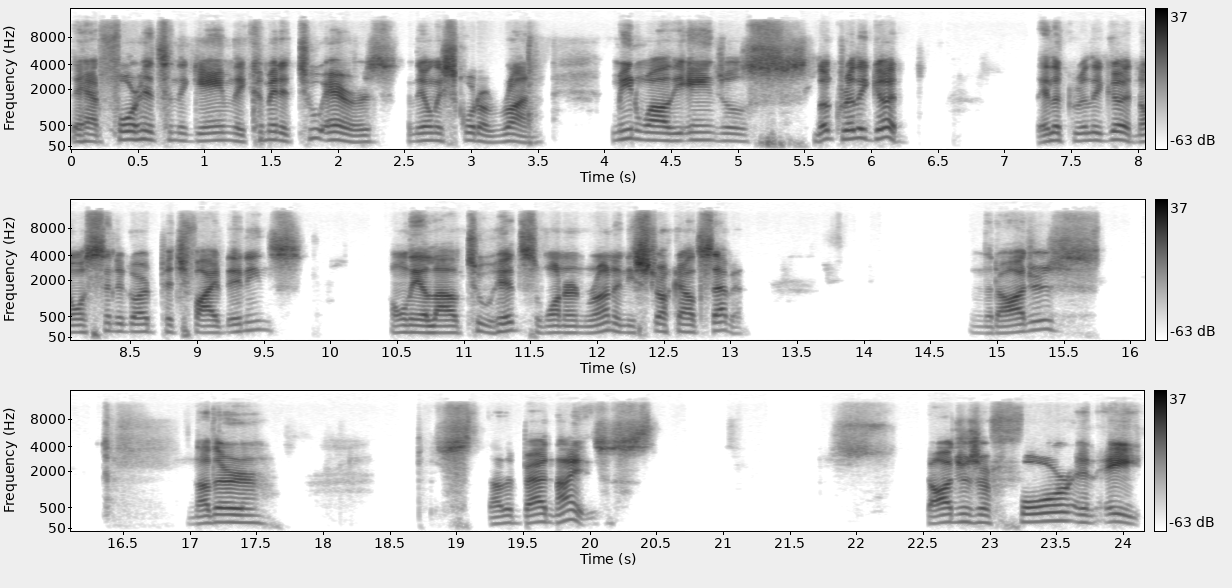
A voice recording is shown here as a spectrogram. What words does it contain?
They had four hits in the game. They committed two errors and they only scored a run. Meanwhile the angels look really good. They look really good. Noah syndergaard pitched five innings only allowed two hits one earned run and he struck out seven. And the Dodgers another another bad night. Dodgers are four and eight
